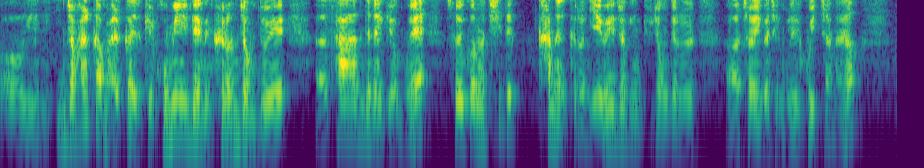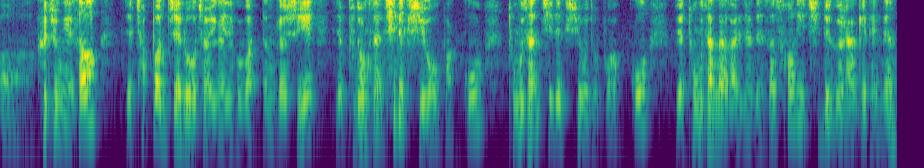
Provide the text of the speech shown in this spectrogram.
어, 인정할까 말까 이렇게 고민이 되는 그런 정도의 어, 사안들의 경우에 소유권을 취득하는 그런 예외적인 규정들을 어, 저희가 지금 읽고 있잖아요. 어, 그 중에서 이제 첫 번째로 저희가 읽어봤던 것이 이제 부동산 취득 시효 받고 동산 취득 시효도 보았고 이제 동산과 관련해서 선의 취득을 하게 되는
